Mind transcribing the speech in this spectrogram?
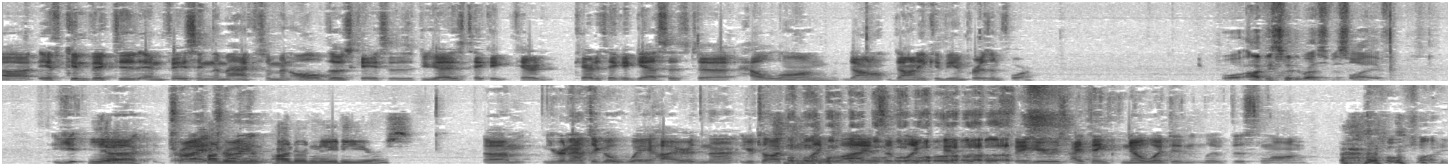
Uh, if convicted and facing the maximum in all of those cases, do you guys take a care, care to take a guess as to how long Donald, Donnie could be in prison for? Well, obviously the rest of his life. Y- Yeah, uh, try 100, try 180 years. Um, you're gonna have to go way higher than that. You're talking like lives of like biblical figures. I think Noah didn't live this long. Oh my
